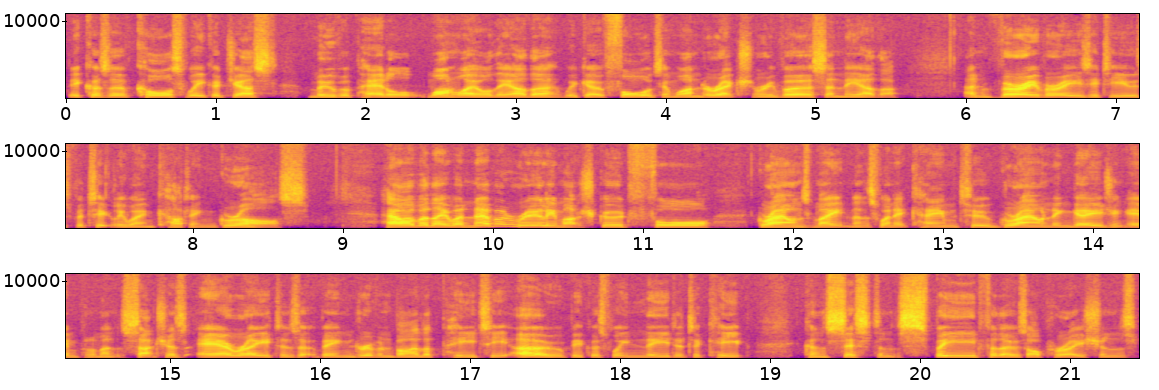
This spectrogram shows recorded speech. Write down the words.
because of course we could just move a pedal one way or the other, we go forwards in one direction, reverse in the other. And very, very easy to use, particularly when cutting grass. However, they were never really much good for grounds maintenance when it came to ground engaging implements such as aerators that are being driven by the PTO because we needed to keep consistent speed for those operations,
